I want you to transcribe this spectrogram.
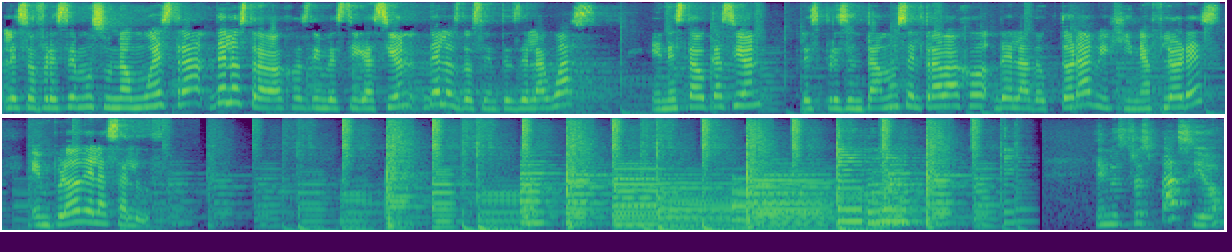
les ofrecemos una muestra de los trabajos de investigación de los docentes de la UAS. En esta ocasión, les presentamos el trabajo de la doctora Virginia Flores en pro de la salud. En nuestro espacio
